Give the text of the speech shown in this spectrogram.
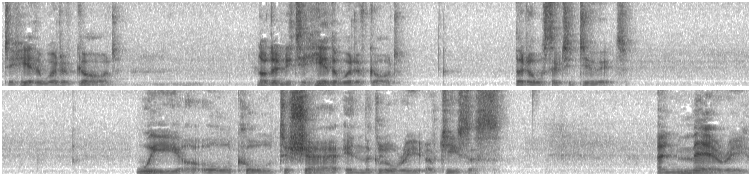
to hear the word of God, not only to hear the word of God, but also to do it. We are all called to share in the glory of Jesus. And Mary,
